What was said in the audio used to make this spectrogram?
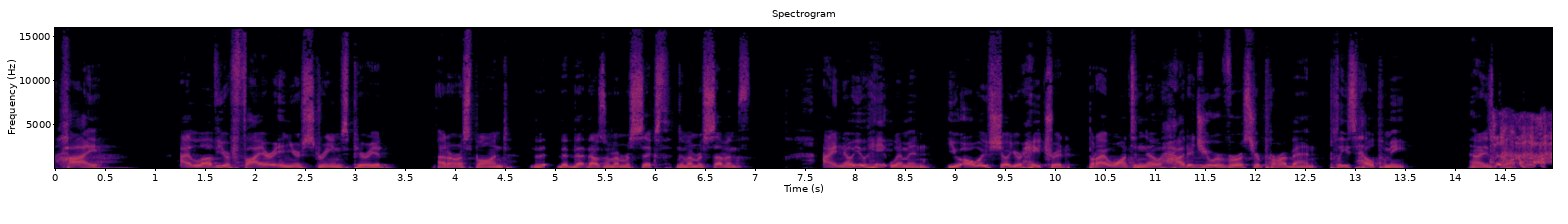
hi, I love your fire in your streams. Period. I don't respond. Th- th- that was November sixth. November seventh. I know you hate women. You always show your hatred, but I want to know how did you reverse your permaban? Please help me. And I just blocked her.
